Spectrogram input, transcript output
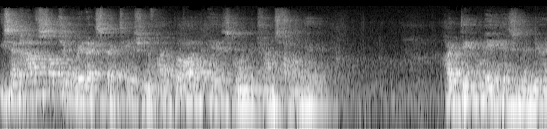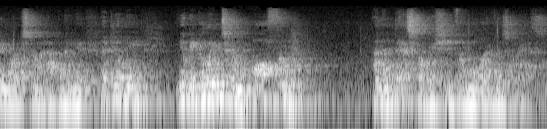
He said, have such a great expectation of how God is going to transform you. How deeply his renewing work's going to happen in you. That you'll be, you'll be going to him often and in desperation for more of his grace.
